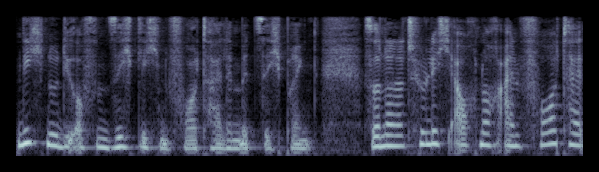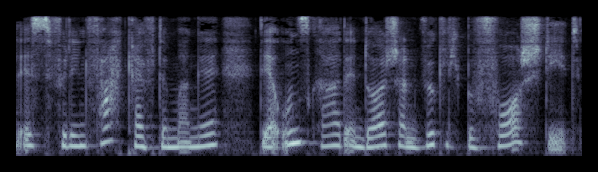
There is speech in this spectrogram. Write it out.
nicht nur die offensichtlichen Vorteile mit sich bringt, sondern natürlich auch noch ein Vorteil ist für den Fachkräftemangel, der uns gerade in Deutschland wirklich bevorsteht.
